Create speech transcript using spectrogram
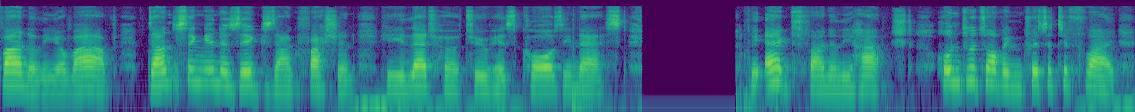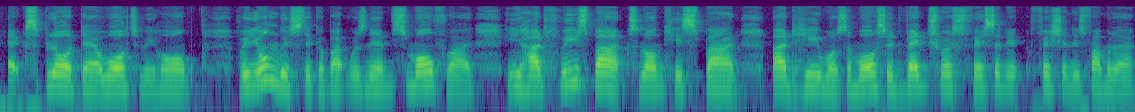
finally arrived. Dancing in a zigzag fashion, he led her to his cosy nest. The eggs finally hatched. Hundreds of inquisitive fry explored their watery home. The youngest stickleback was named Small Fry. He had three spikes along his spine, and he was the most adventurous fish in, his family.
